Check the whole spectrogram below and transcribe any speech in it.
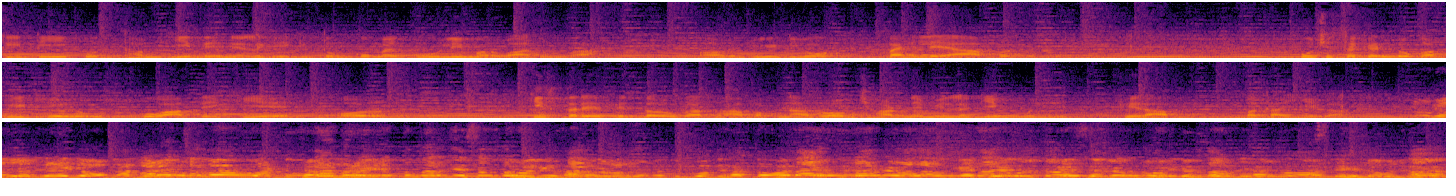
टीटी को धमकी देने लगे कि तुमको मैं गोली मरवा दूँगा। और वीडियो पहले आप कुछ सेकंडों का वीडियो है, उसको आप देखिए और किस तरह से दरोगा साहब अपना रौब झाड़ने में लगे हुए हैं, फिर आप बताइएगा। जब जाएगा औकात अरे चलो तुम्हारे तुम्हारे जैसा अभी दिखाता हूँ मैं तुमको दिखाता हूँ उतार- उतारने वाला हूँ, कैसे उतार- उतार- कैसे तुम उतार- चोरी करते हो उतार- दिखाता हूँ। हाँ, देख लो हाँ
